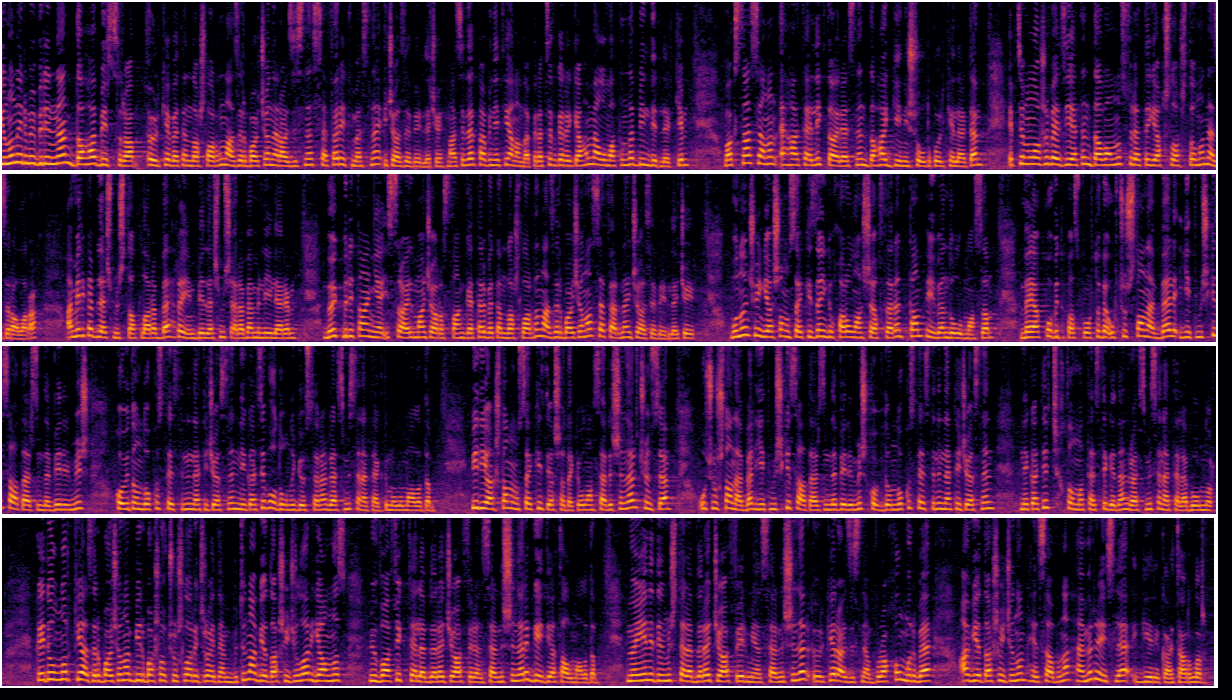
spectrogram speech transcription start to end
İyunun 21-dən daha bir sıra ölkə vətəndaşlarının Azərbaycan ərazisinə səfər etməsinə icazə veriləcək. Nazirlər Kabineti yanında operativ qərargahın məlumatında bildirilir ki, vaksinasiyanın əhatəlilik dairəsinin daha geniş olduğu ölkələrdə epidemioloji vəziyyətin davamlı sürətdə yaxşılaşdığını nəzərə alaraq Amerika Birləşmiş Ştatları, Bəhreyn, Birləşmiş Ərəb Əmirlikləri, Böyük Britaniya, İsrail, Macarıstan, Qətər vətəndaşlarının Azərbaycana səfərinə icazə veriləcək. Bunun üçün yaşı 18-dən yuxarı olan şəxslərin tam peyvənd olunması və ya COVID pasportu və uçuşdan əvvəl 72 saat ərzində verilmiş COVID-19 testinin nəticəsinin neqativ olduğunu göstərən rəsmi sənə təqdim olunmalıdır. 1 yaşdan 18 yaşadakı olan sərnişinlər üçün isə uçuşdan əvvəl 72 saat ərzində verilmiş COVID-19 testinin nəticəsinin neqativ çıxdığını təsdiq edən rəsmi sənə tələb olunur. Qeyd olunur ki, Azərbaycana birbaşa uçuşlar icra edən bütün aviadaşıyıcılar yalnız müvafiq tələblərə cavab verən sərnişinləri qeydiyyata almalıdır. Müəyyən edilmiş tələblərə cavab verməyən sərnişinlər ölkə ərazisinə buraxılmır və aviadaşıyıcının hesabına həmin reyslə geri qaytarılır.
